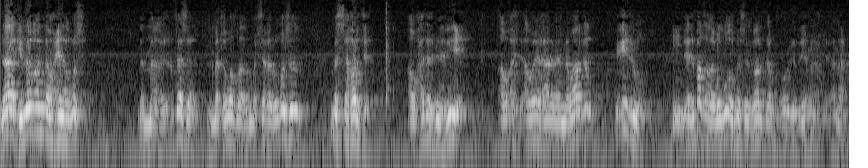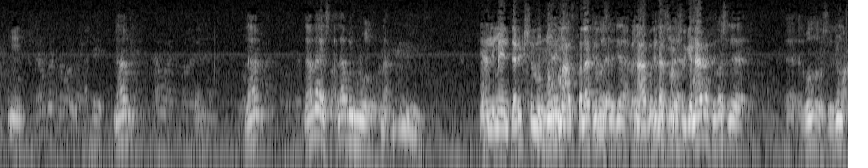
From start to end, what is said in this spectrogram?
لكن لو أنه حين الغسل لما اغتسل لما توضأ ثم اشتغل الغسل مس فرجه أو حدث منه ريح أو أو هذا من النواقض يعيد الوضوء لأن بطل وضوءه مس الفرج أو خروج الريح ونحوها نعم. نعم. نعم. لا ما يصلح. لابد من وضوء نعم. يعني ما يندركش الوضوء مع الصلاة في غسل الجنابة. مع غسل الجنابة؟ في غسل آه، الوضوء غسل الجمعة.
